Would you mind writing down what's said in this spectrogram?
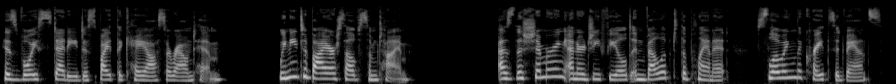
his voice steady despite the chaos around him. We need to buy ourselves some time. As the shimmering energy field enveloped the planet, slowing the Kraith's advance,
